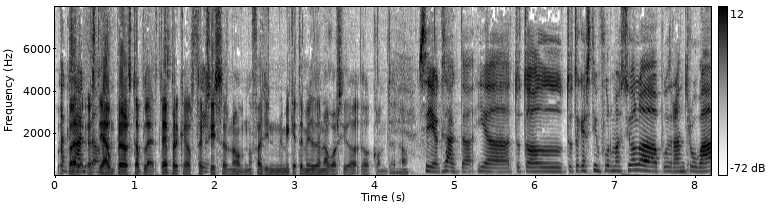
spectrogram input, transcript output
Exacte. hi ha un preu establert, eh? perquè els taxistes sí. no, no facin una miqueta més de negoci del, del compte, no? Sí, exacte. I uh, tot el, tota aquesta informació la podran trobar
